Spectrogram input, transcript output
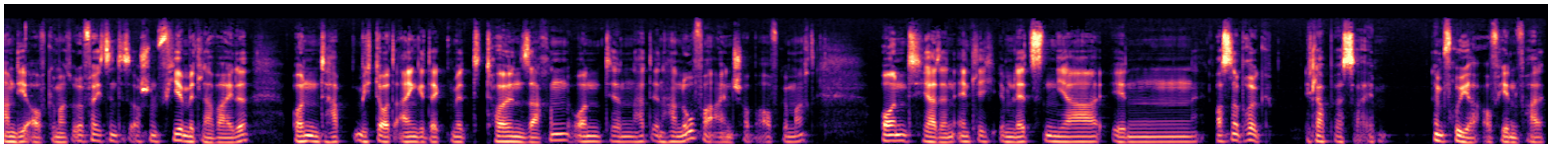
haben die aufgemacht. Oder vielleicht sind es auch schon vier mittlerweile. Und habe mich dort eingedeckt mit tollen Sachen. Und dann hat in Hannover einen Shop aufgemacht. Und ja, dann endlich im letzten Jahr in Osnabrück. Ich glaube, das war im, im Frühjahr auf jeden Fall.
